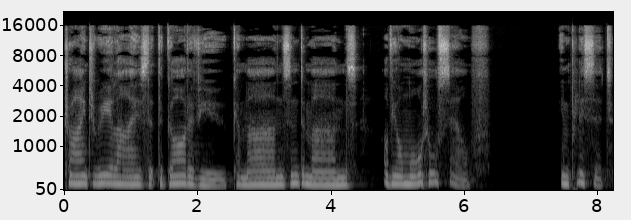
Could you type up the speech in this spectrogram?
Trying to realize that the God of you commands and demands of your mortal self implicit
